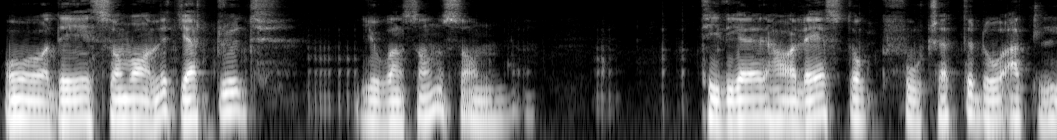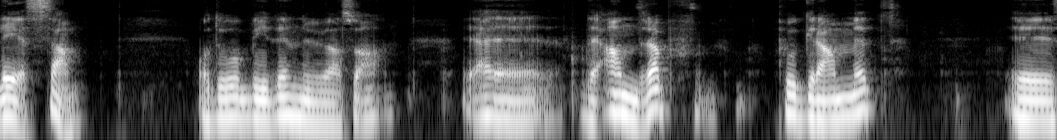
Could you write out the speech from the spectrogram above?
Och det är som vanligt Gertrud Johansson som tidigare har läst och fortsätter då att läsa. Och då blir det nu alltså eh, det andra programmet eh,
